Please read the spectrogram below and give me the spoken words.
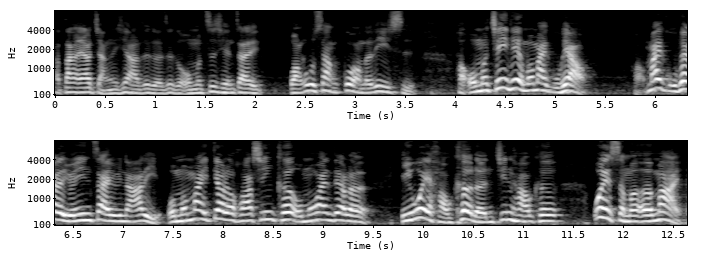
啊，当然要讲一下这个这个我们之前在网络上过往的历史。好，我们前几天有没有卖股票？好，卖股票的原因在于哪里？我们卖掉了华新科，我们卖掉了一位好客人金豪科，为什么而卖？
